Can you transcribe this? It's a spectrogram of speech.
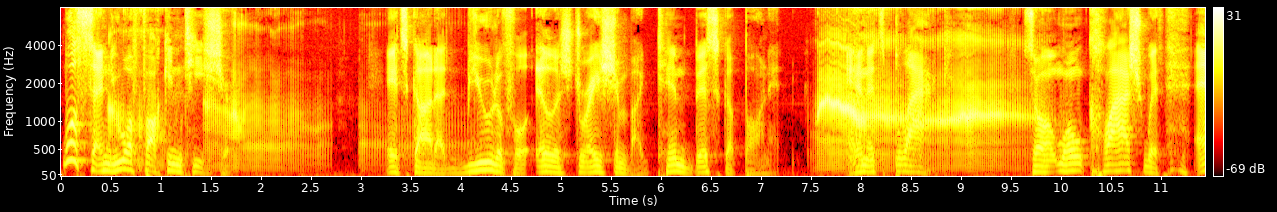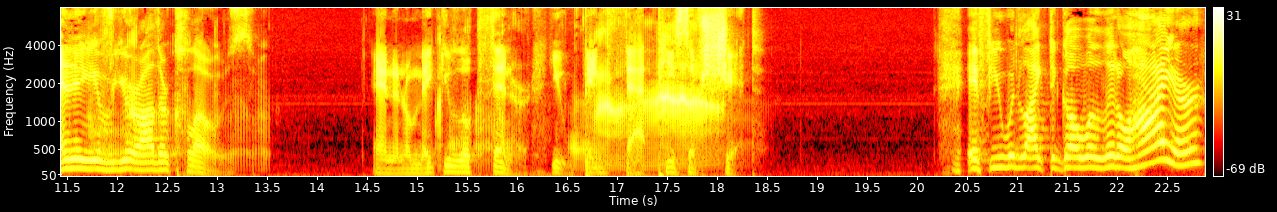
we'll send you a fucking t shirt. It's got a beautiful illustration by Tim Biscup on it, and it's black, so it won't clash with any of your other clothes. And it'll make you look thinner, you big fat piece of shit. If you would like to go a little higher,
